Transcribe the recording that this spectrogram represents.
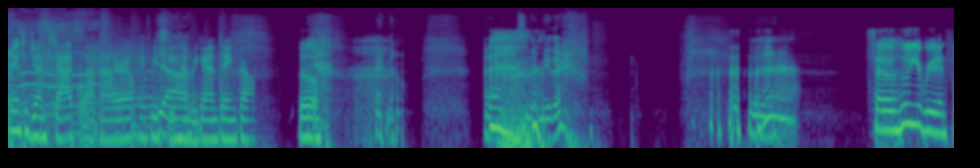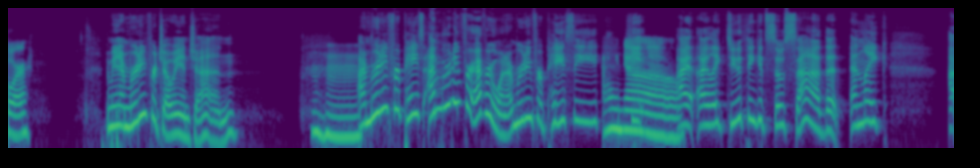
And to Jen's dad, for that matter. I don't think we Yeah. see him again. Thank God. Ugh. I know. I don't see him either. So, who you rooting for? Mean, I'm rooting for Joey and Jen. Mm-hmm. I'm rooting for Pace. I'm rooting for everyone. I'm rooting for Pacey. I know. I, I like do think it's so sad that and like I,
